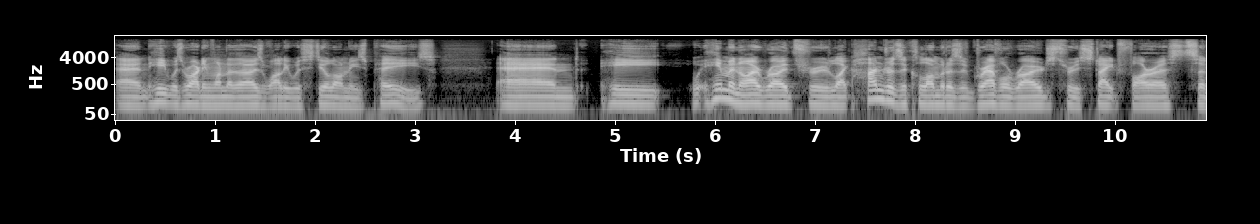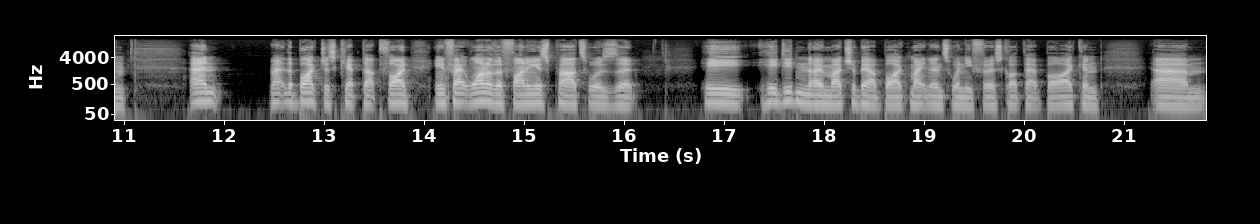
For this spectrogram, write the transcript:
and he was riding one of those while he was still on his P's, and he, him and I rode through like hundreds of kilometers of gravel roads through state forests, and and mate, the bike just kept up fine. In fact, one of the funniest parts was that he he didn't know much about bike maintenance when he first got that bike, and um,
